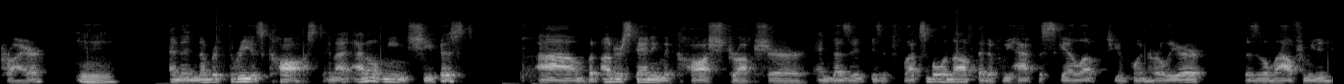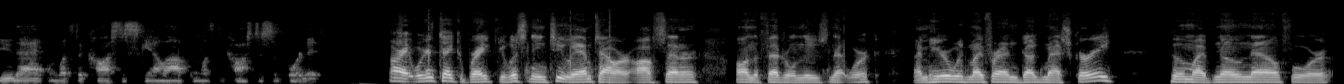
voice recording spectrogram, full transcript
prior. Mm-hmm. And then number three is cost. And I, I don't mean cheapest, um, but understanding the cost structure and does it is it flexible enough that if we have to scale up to your point earlier, does it allow for me to do that? And what's the cost to scale up and what's the cost to support it? All right, we're going to take a break. You're listening to Amtower Off Center on the Federal News Network. I'm here with my friend Doug Mashkuri, whom I've known now for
